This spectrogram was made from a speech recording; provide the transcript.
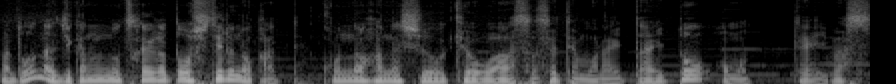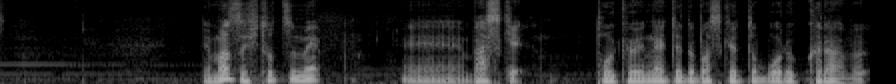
まあ、どんな時間の使い方をしてるのかってこんなお話を今日はさせてもらいたいと思っています。でまず1つ目、えー、バスケ東京ユナイテッドバスケットボールクラブ、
